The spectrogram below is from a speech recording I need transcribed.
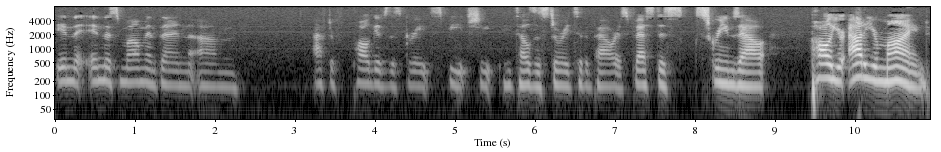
in the in this moment, then. Um, after Paul gives this great speech, he, he tells his story to the powers. Festus screams out, Paul, you're out of your mind.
